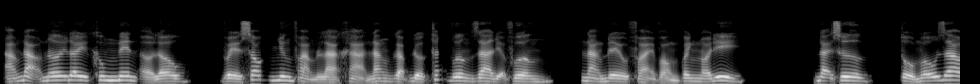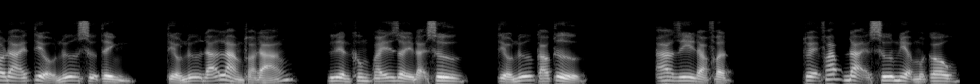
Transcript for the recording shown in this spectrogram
ám đạo nơi đây không nên ở lâu, về sau nhưng phàm là khả năng gặp được thất vương ra địa phương, nàng đều phải vòng quanh nói đi. Đại sư, tổ mẫu giao đái tiểu nữ sự tình, tiểu nữ đã làm thỏa đáng, liền không quấy giày đại sư, tiểu nữ cáo tử. A-di Đà Phật. Tuệ Pháp đại sư niệm một câu.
